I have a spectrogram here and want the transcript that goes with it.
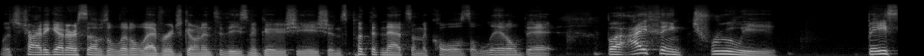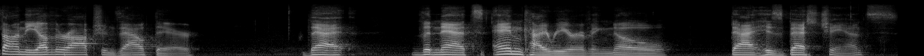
Let's try to get ourselves a little leverage going into these negotiations, put the nets on the coals a little bit. But I think truly based on the other options out there that the Nets and Kyrie Irving know that his best chance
